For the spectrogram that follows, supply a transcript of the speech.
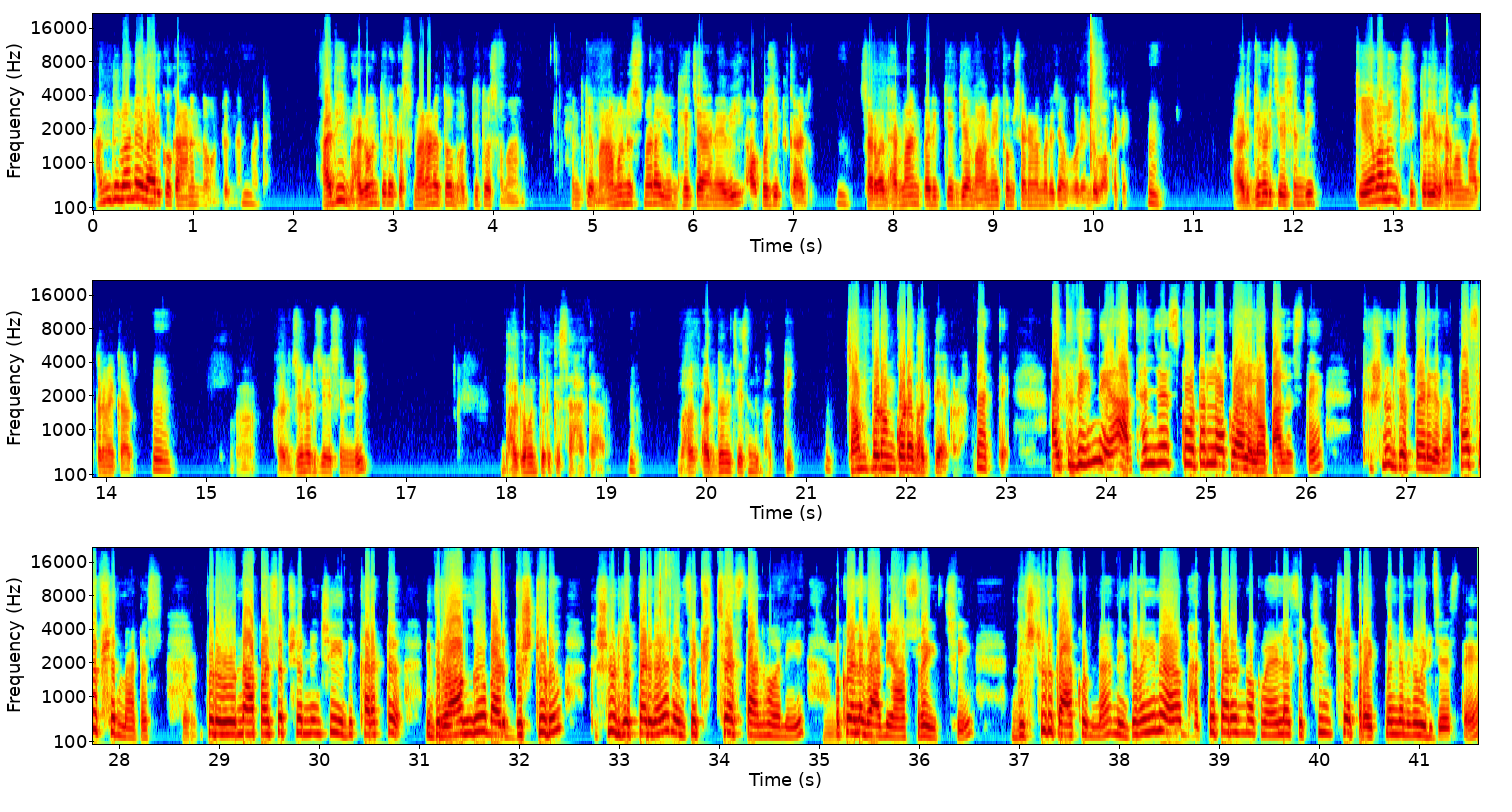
అందులోనే వారికి ఒక ఆనందం ఉంటుంది అనమాట అది భగవంతుడి యొక్క స్మరణతో భక్తితో సమానం. అందుకే మామనుస్మర యుద్ధచ అనేది ఆపోజిట్ కాదు. సర్వధర్మాన్ని పరిత్యజ్య మామేకం శరణం రజ ఓ రెండు ఒకటే. అర్జునుడు చేసింది కేవలం క్షత్రియ ధర్మం మాత్రమే కాదు. అర్జునుడు చేసింది భగవంతుడికి సహకారం. అర్జునుడు చేసింది భక్తి. చంపడం కూడా భక్తి అక్కడ అంతే అయితే దీన్ని అర్థం చేసుకోవటంలో ఒకవేళ లోపాలు వస్తే కృష్ణుడు చెప్పాడు కదా పర్సెప్షన్ మ్యాటర్స్. ఇప్పుడు నా పర్సెప్షన్ నుంచి ఇది కరెక్ట్ ఇది రాంగ్ వాడు దుష్టుడు కృష్ణుడు చెప్పాడు కదా నేను శిక్షించేస్తాను అని Hmm. ఒకవేళ దాన్ని ఆశ్రయించి దుష్టుడు కాకుండా నిజమైన భక్తి పరుణ్ణి ఒకవేళ శిక్షించే ప్రయత్నం కనుక వీడు చేస్తే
